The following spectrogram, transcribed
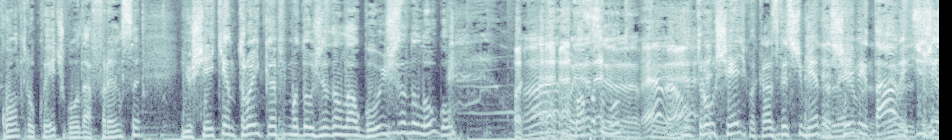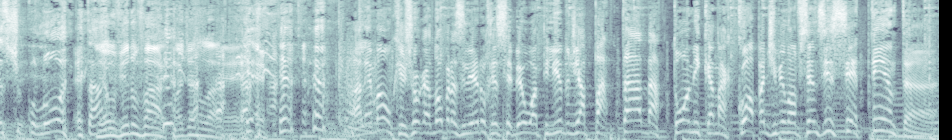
contra o Kuwait, gol da França, e o Sheik entrou em campo e mandou o juiz anular o gol e o juiz anulou o gol. Ah, Copa conhece, do Mundo. é, não. Entrou o Sheik com aquelas vestimentas cheias e tal, lembro e gesticulou e tal. Eu vi no VAR, pode anular. Alemão, que jogador brasileiro recebeu o apelido de a patada atômica na Copa de 1970?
